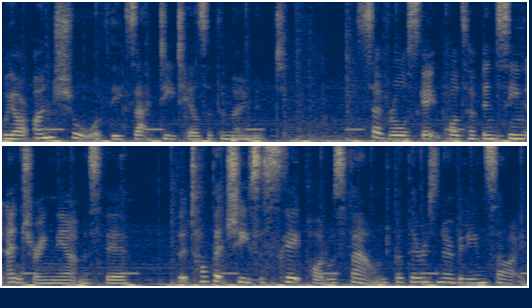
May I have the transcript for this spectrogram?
We are unsure of the exact details at the moment. Several escape pods have been seen entering the atmosphere. The Toppat Chief's escape pod was found, but there is nobody inside.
